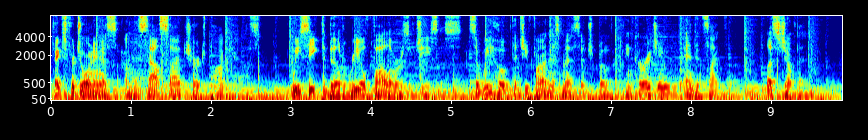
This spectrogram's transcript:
Thanks for joining us on the Southside Church Podcast. We seek to build real followers of Jesus, so we hope that you find this message both encouraging and insightful. Let's jump in.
